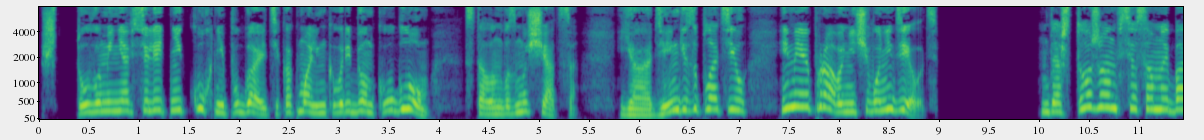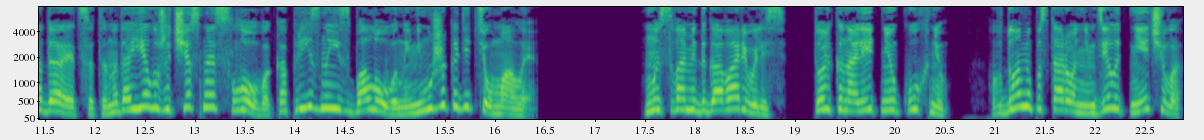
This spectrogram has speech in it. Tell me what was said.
«Что вы меня все летней кухней пугаете, как маленького ребенка углом?» — стал он возмущаться. «Я деньги заплатил, имею право ничего не делать». «Да что же он все со мной бодается-то? Надоел уже честное слово, капризный и избалованный, не мужик, а дитё малое. Мы с вами договаривались, только на летнюю кухню. В доме посторонним делать нечего»,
